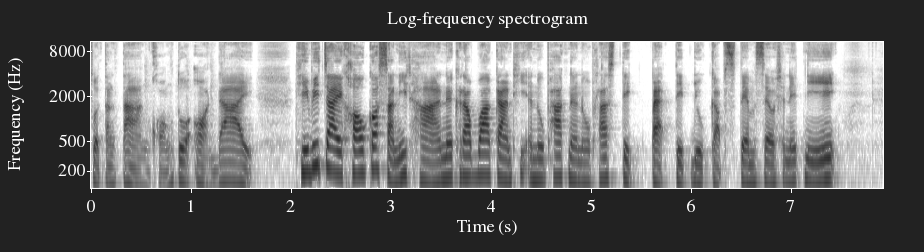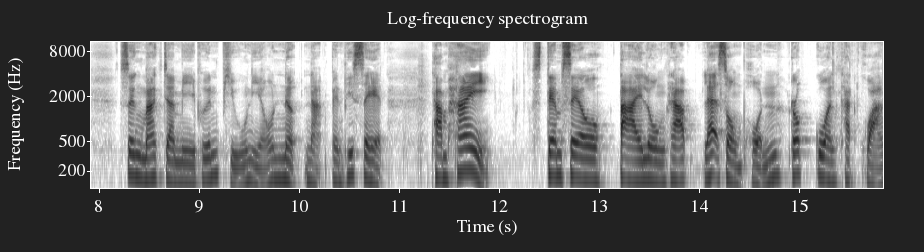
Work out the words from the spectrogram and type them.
ส่วนต่างๆ ของตัวอ่อนได้ ทีมวิจัยเขาก็สันนิษฐานนะครับว่าการที่อนุภาคนาโนพลาสติกแปะติดอยู่กับสเต็มเซลล์ชนิดนี้ ซึ่งมักจะมีพื้นผิวเหนียวเหนอะหนะเป็นพิเศษทำให้สเต็มเซลล์ตายลงครับ และส่งผลรบกวนขัดขวาง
